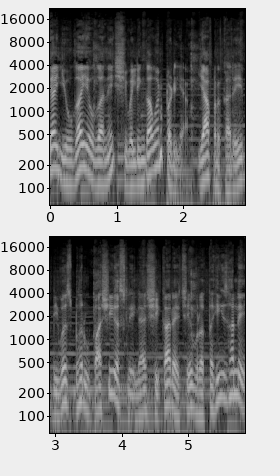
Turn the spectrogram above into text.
त्या योगायोगाने शिवलिंगावर पडल्या. या प्रकारे दिवसभर उपाशी असलेल्या शिकाऱ्याचे व्रतही झाले.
